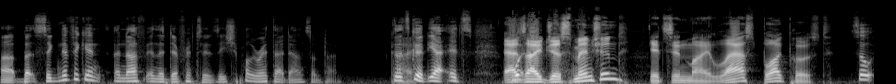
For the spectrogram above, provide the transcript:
uh, but significant enough in the differences. You should probably write that down sometime because it's good. Yeah, it's As what- I just mentioned, it's in my last blog post. so.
